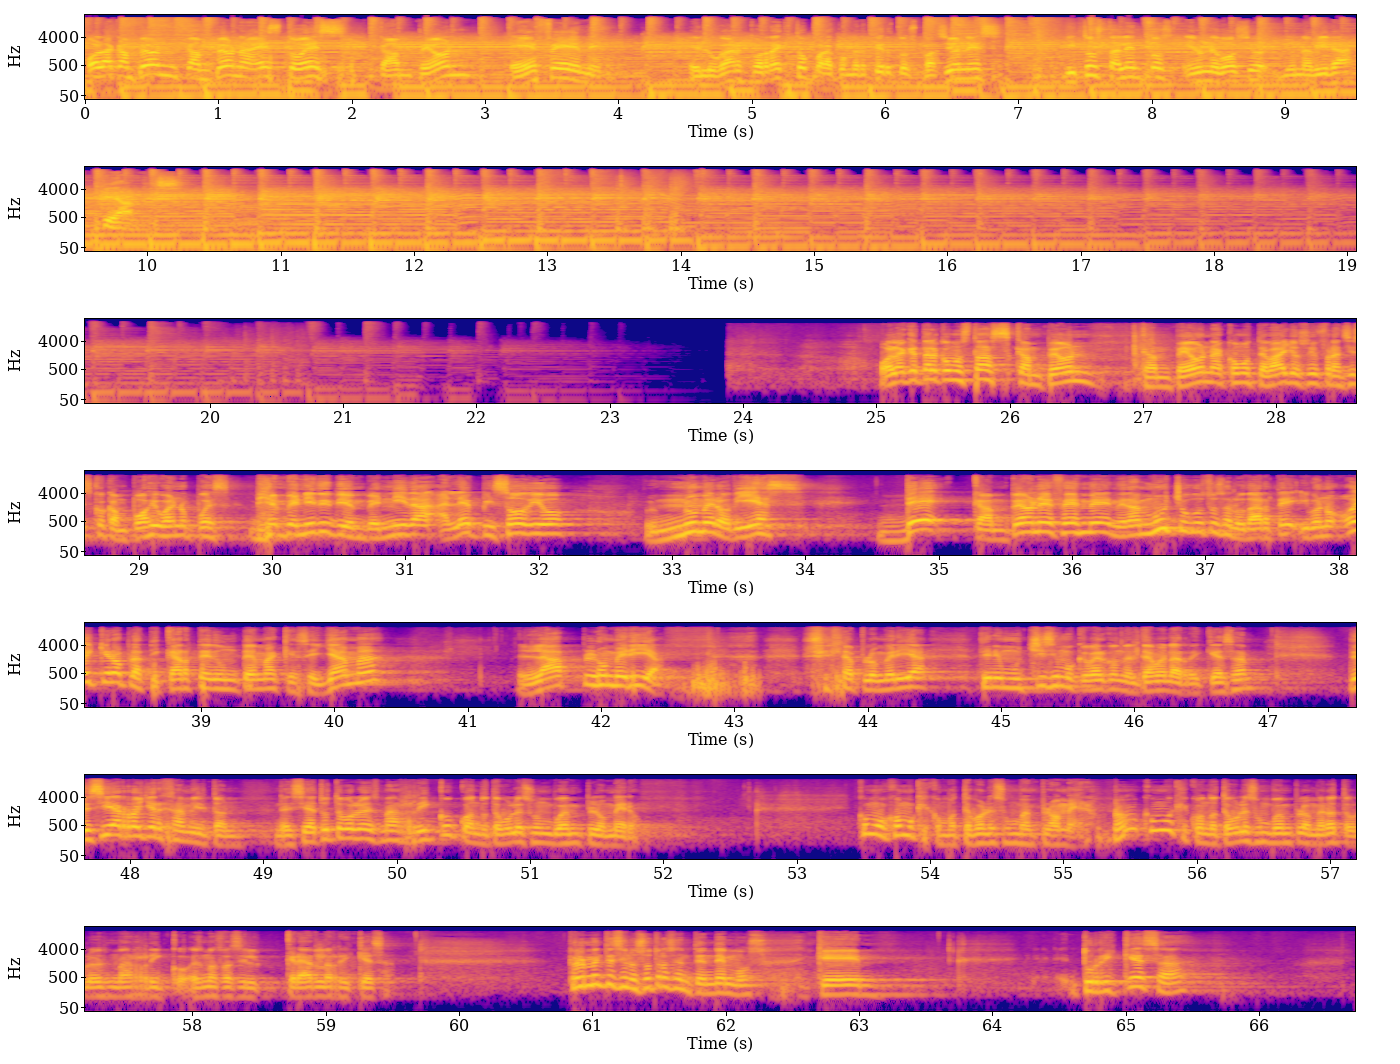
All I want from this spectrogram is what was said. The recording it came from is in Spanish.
Hola campeón, campeona, esto es Campeón FM, el lugar correcto para convertir tus pasiones y tus talentos en un negocio y una vida que ames. Hola, ¿qué tal? ¿Cómo estás, campeón? Campeona, ¿cómo te va? Yo soy Francisco Campoy. Bueno, pues bienvenido y bienvenida al episodio número 10 de Campeón FM. Me da mucho gusto saludarte y bueno, hoy quiero platicarte de un tema que se llama la plomería. Sí, la plomería tiene muchísimo que ver con el tema de la riqueza. Decía Roger Hamilton, decía, tú te vuelves más rico cuando te vuelves un buen plomero. ¿Cómo, ¿Cómo, que como te vuelves un buen plomero? ¿No? ¿Cómo que cuando te vuelves un buen plomero te vuelves más rico? Es más fácil crear la riqueza. Realmente si nosotros entendemos que tu riqueza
